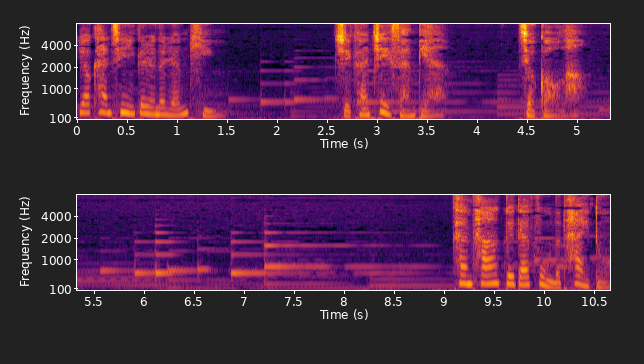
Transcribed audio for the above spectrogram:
要看清一个人的人品。只看这三点，就够了。看他对待父母的态度。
